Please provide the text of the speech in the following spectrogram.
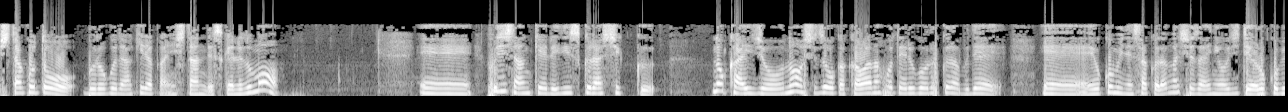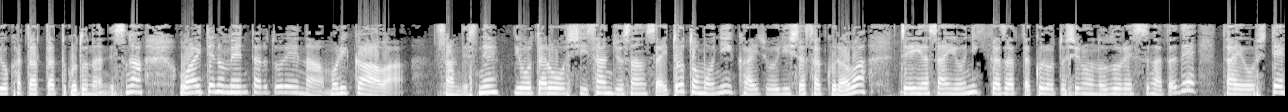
したことをブログで明らかにしたんですけれども、えー、富士山系レディスクラシックの会場の静岡川名ホテルゴルフクラブで、えー、横峰桜が取材に応じて喜びを語ったってことなんですが、お相手のメンタルトレーナー森川さんですね。陽太郎氏33歳と共に会場入りした桜は、前夜祭用に着飾った黒と白のドレス姿で対応して、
